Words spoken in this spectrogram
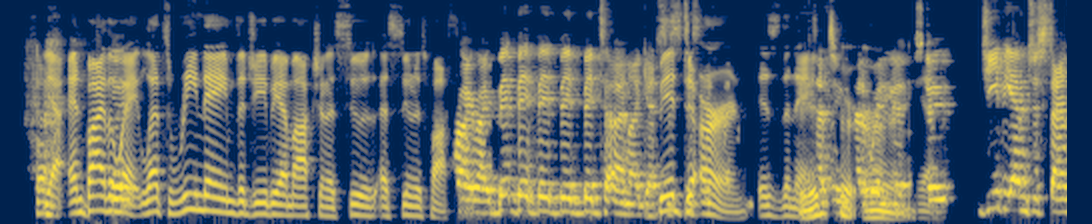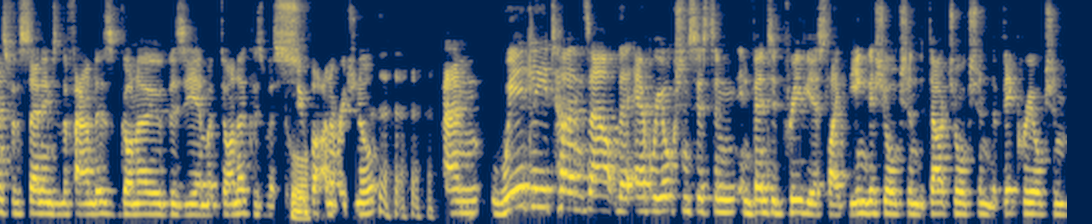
yeah, and by the way, let's rename the GBM auction as soon as, as soon as possible. Right, right. Bid, bid, bid, bid, bid to earn. I guess. Bid is- is to the- earn is the name. Bid I to better way to go. earn. So GBM just stands for the surnames of the founders, Gonnaud, Bessire, McDonough, because we're Cool. super unoriginal. and um, weirdly, it turns out that every auction system invented previous, like the English auction, the Dutch auction, the Vickrey auction,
